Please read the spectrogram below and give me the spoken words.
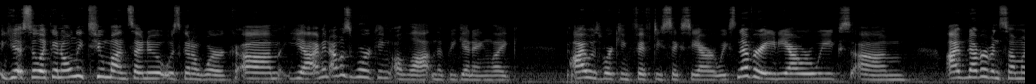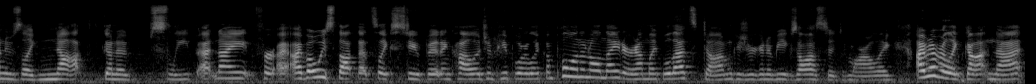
yeah, so like in only two months, I knew it was going to work. Um, yeah, I mean, I was working a lot in the beginning. Like, I was working 50, 60 hour weeks, never 80 hour weeks. Um, I've never been someone who's like not gonna sleep at night. For I, have always thought that's like stupid in college, and people are like, "I'm pulling an all nighter," and I'm like, "Well, that's dumb because you're gonna be exhausted tomorrow." Like I've never like gotten that,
